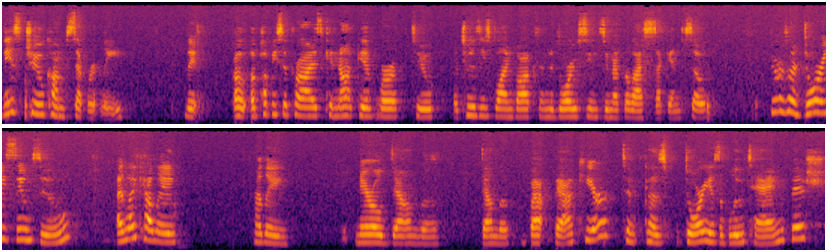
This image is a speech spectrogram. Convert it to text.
these two come separately. The, a, puppy surprise cannot give birth to a Twozies blind box and a Dory Tsum Tsum at the last second. So here's our Dory Tsum Tsum. I like how they how they narrowed down the down the back, back here because Dory is a blue tang fish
